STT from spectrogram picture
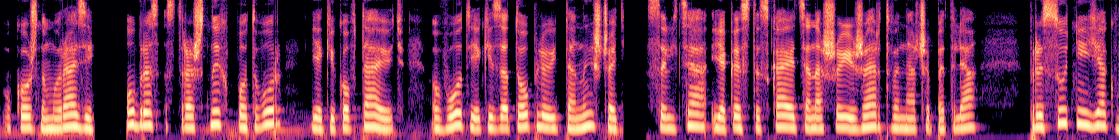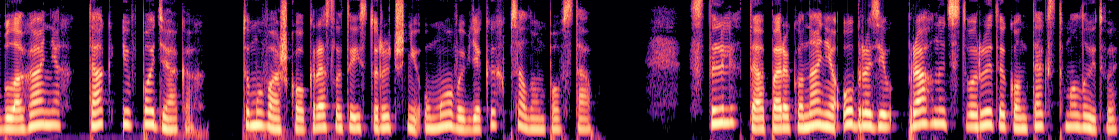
У кожному разі образ страшних потвор, які ковтають, вод, які затоплюють та нищать, сельця, яке стискається на шиї жертви, наче петля, присутній як в благаннях, так і в подяках, тому важко окреслити історичні умови, в яких псалом повстав. Стиль та переконання образів прагнуть створити контекст молитви,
